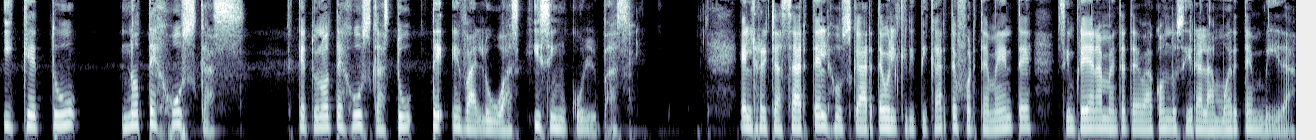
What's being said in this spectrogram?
y que tú no te juzgas, que tú no te juzgas, tú te evalúas y sin culpas. El rechazarte, el juzgarte o el criticarte fuertemente simplemente te va a conducir a la muerte en vida.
